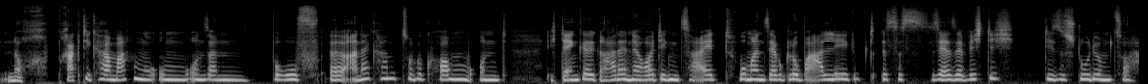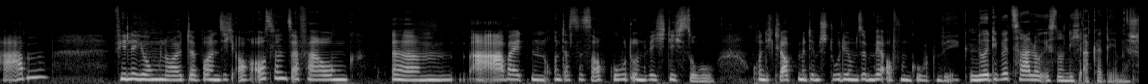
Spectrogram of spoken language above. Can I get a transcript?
noch Praktika machen, um unseren Beruf äh, anerkannt zu bekommen. Und ich denke, gerade in der heutigen Zeit, wo man sehr global lebt, ist es sehr, sehr wichtig, dieses Studium zu haben. Viele junge Leute wollen sich auch Auslandserfahrung ähm, erarbeiten und das ist auch gut und wichtig so. Und ich glaube, mit dem Studium sind wir auf einem guten Weg. Nur die Bezahlung ist noch nicht akademisch.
